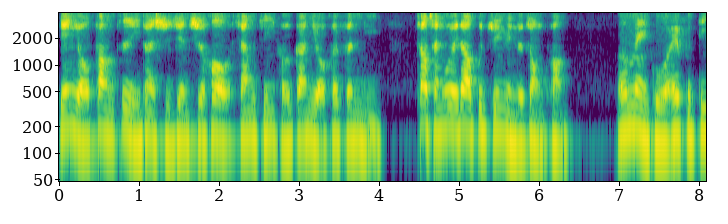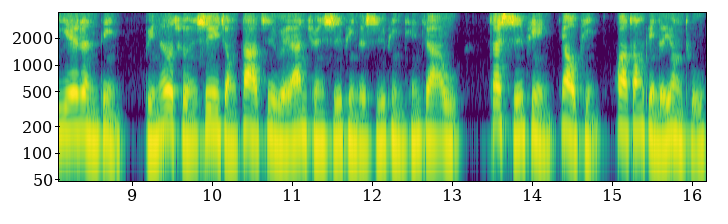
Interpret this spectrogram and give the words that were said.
烟油放置一段时间之后，香精和甘油会分离，造成味道不均匀的状况。而美国 FDA 认定丙二醇是一种大致为安全食品的食品添加物，在食品、药品、化妆品的用途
